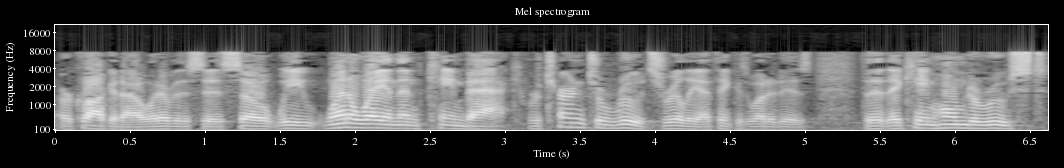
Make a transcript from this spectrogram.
or crocodile, whatever this is. So we went away and then came back. Returned to roots, really, I think is what it is. They came home to roost.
